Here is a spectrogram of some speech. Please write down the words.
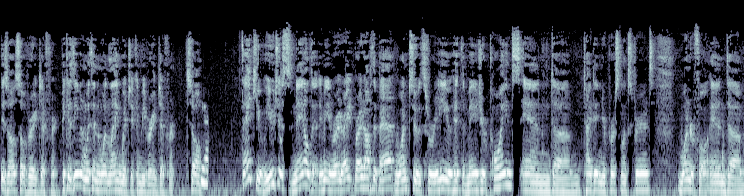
is also very different because even within one language, it can be very different. So. Yeah. Thank you. You just nailed it. I mean, right, right, right off the bat, one, two, three. You hit the major points and um, tied in your personal experience. Wonderful, and um,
